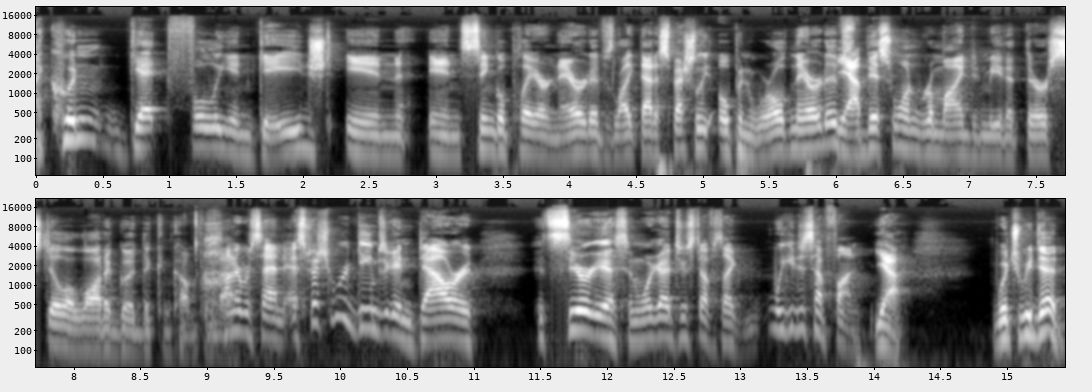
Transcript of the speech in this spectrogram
I couldn't get fully engaged in in single player narratives like that, especially open world narratives. Yeah. This one reminded me that there's still a lot of good that can come from that. Hundred percent, especially where games are getting dour. It's serious, and we got to do stuff. It's like we can just have fun, Yeah. Which we did.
